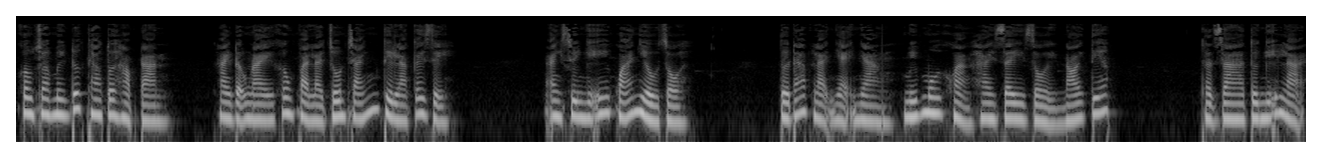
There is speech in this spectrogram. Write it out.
Không cho Minh Đức theo tôi học đàn. Hành động này không phải là trốn tránh thì là cái gì? Anh suy nghĩ quá nhiều rồi. Tôi đáp lại nhẹ nhàng, mím môi khoảng 2 giây rồi nói tiếp. Thật ra tôi nghĩ lại,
